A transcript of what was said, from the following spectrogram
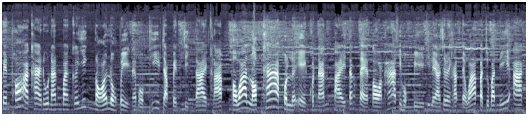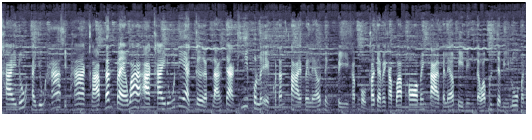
เป็นพ่ออาคายดูนั้นมันก็ยิ่งน้อยลงไปอีกนะผมที่จะเป็นจริงได้ครับ เพราะว่าล็อกฆ่าพลเอกคนนั้นไปตั้งแต่ตอน 56 ปีที่แล้วใช่ไหมครับ แต่ว่าปัจจุบันนี้อาคายนุอายุ 55 ครับ นั่นแปลว่าอาคายนุเนี่ยเกิดหลังจากที่พลเอกคนนั้นตายไปแล้ว 1 ปีครับผมเข้าใจไหมครับว่าพ่อแม่งตายไปแล้วปีหนึ่งแต่ว่าเพิ่งจะมีลูกมัน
